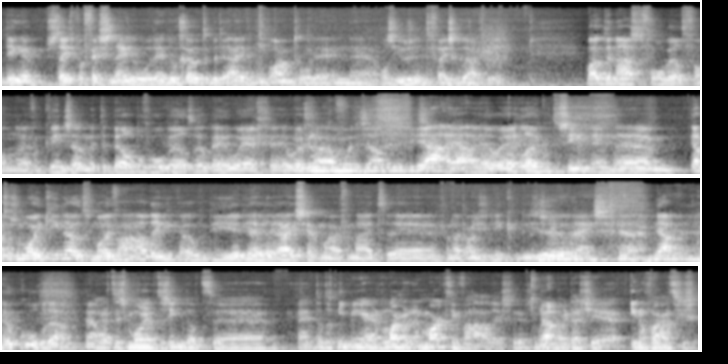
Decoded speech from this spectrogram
dingen steeds professioneler worden en door grote bedrijven omarmd worden en als user interface gebruikt worden. Maar ook daarnaast het voorbeeld van, eh, van Quinzo met de bel bijvoorbeeld, ook heel erg, eh, heel erg gaaf. Ja, ja, heel erg leuk om te zien. En ehm, ja, het was een mooie keynote, een mooi verhaal denk ik over die, die hele reis zeg maar vanuit, eh, vanuit Angelique. Die ze, reis. Ja, ja, Eh, heel cool gedaan. Ja. Maar het is mooi om te zien dat, eh, eh, dat het niet meer langer een marketingverhaal is. Hè. Ja. Maar dat je innovaties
